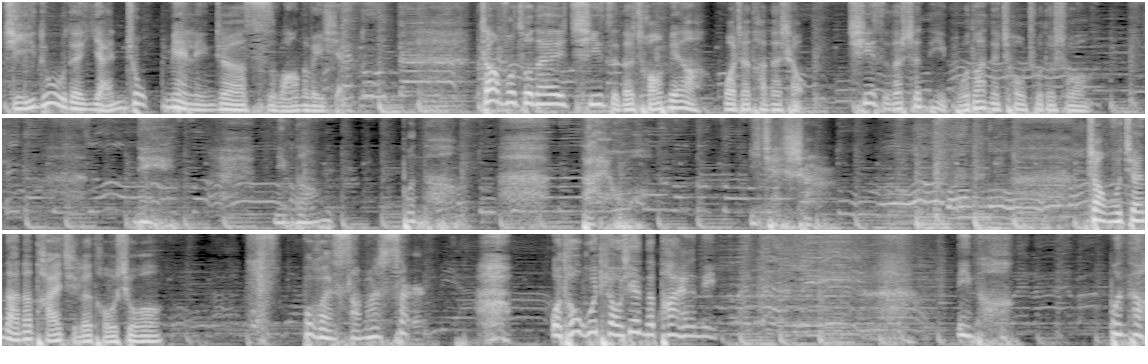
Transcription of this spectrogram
极度的严重，面临着死亡的危险。丈夫坐在妻子的床边啊，握着她的手，妻子的身体不断的抽搐的说：“你，你能不能带我一件事儿？”丈夫艰难的抬起了头说。不管什么事儿，我都无条件的答应你。你能不能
